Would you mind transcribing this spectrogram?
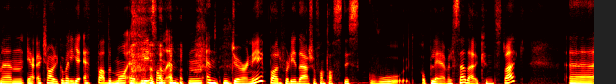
Men jeg, jeg klarer ikke å velge ett. Da. Det må bli sånn enten, enten Journey, bare fordi det er så fantastisk god opplevelse, det er et kunstverk. Eh,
